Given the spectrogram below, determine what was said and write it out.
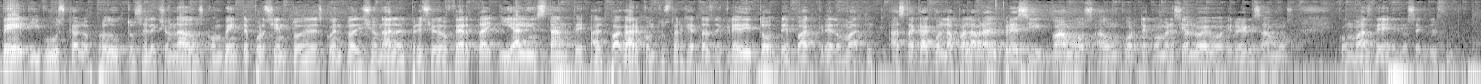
Ve y busca los productos seleccionados con 20% de descuento adicional al precio de oferta y al instante al pagar con tus tarjetas de crédito de Back Credomatic. Hasta acá con la palabra del Prezi, vamos a un corte comercial luego y regresamos con más de los ex del fútbol.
